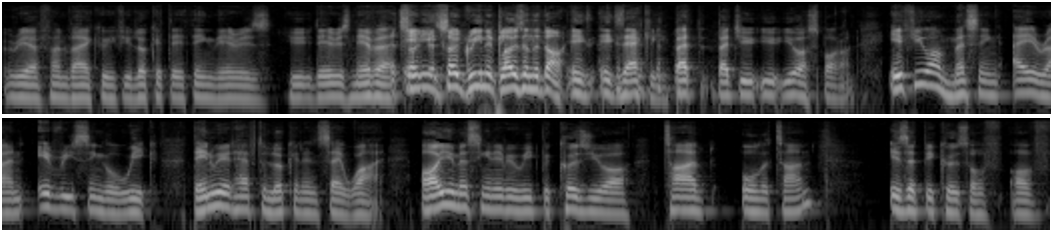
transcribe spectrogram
Ria van Wyk, who if you look at their thing, there is you there is never it's so, it's so green it glows in the dark. Ex- exactly, but but you, you you are spot on. If you are missing a run every single week, then we would have to look at it and say why. Are you missing it every week because you are tired all the time? Is it because of of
